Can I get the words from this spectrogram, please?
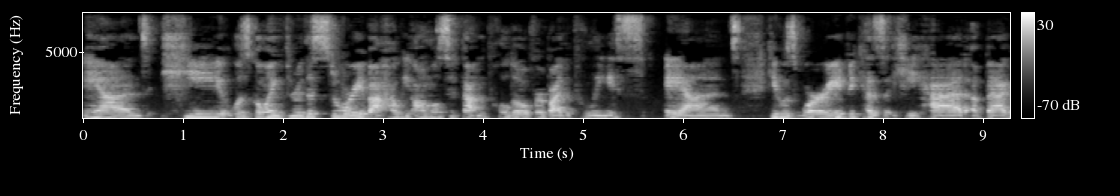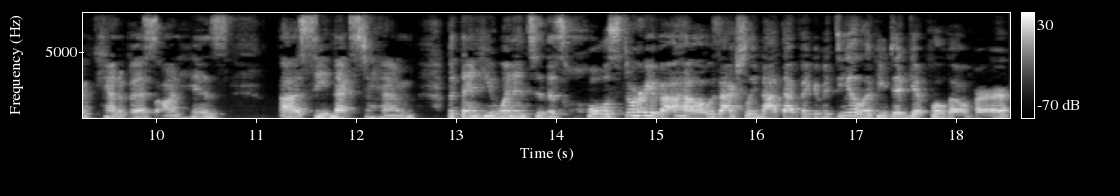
And he was going through the story about how he almost had gotten pulled over by the police. And he was worried because he had a bag of cannabis on his uh, seat next to him. But then he went into this whole story about how it was actually not that big of a deal if he did get pulled over.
